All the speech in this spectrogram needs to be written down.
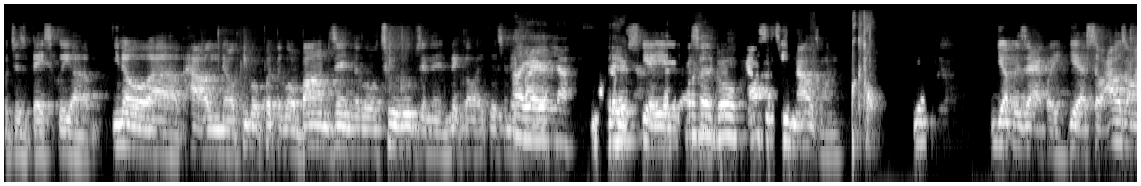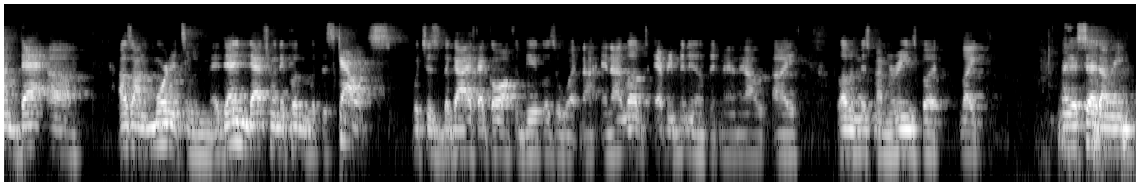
which is basically uh, you know uh, how you know people put the little bombs in the little tubes and then they go like this and they Oh, fire. yeah, yeah, yeah. Yeah, yeah, yeah. So that was the team I was on. Yep. Yep, exactly. Yeah, so I was on that. Uh, I was on a mortar team, and then that's when they put me with the scouts, which is the guys that go off the vehicles or whatnot. And I loved every minute of it, man. I, I love and miss my Marines, but like, like I said, I mean,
